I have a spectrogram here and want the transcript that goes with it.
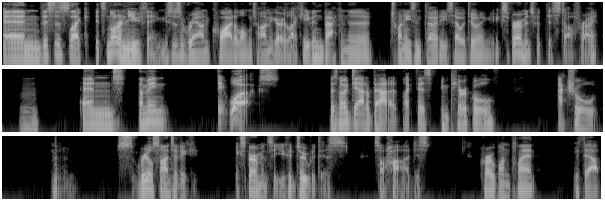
And this is like, it's not a new thing. This is around quite a long time ago. Like even back in the 20s and 30s, they were doing experiments with this stuff, right? Mm. And I mean, it works. There's no doubt about it. Like there's empirical, actual, real scientific experiments that you could do with this. It's not hard. Just grow one plant without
